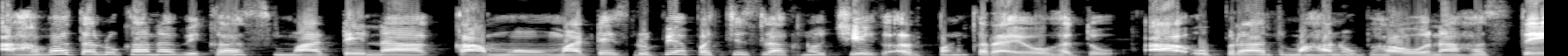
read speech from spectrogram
આહવા તાલુકાના વિકાસ માટેના કામો માટે રૂપિયા પચીસ લાખનો ચેક અર્પણ કરાયો હતો. આ ઉપરાંત મહાનુભાવોના હસ્તે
